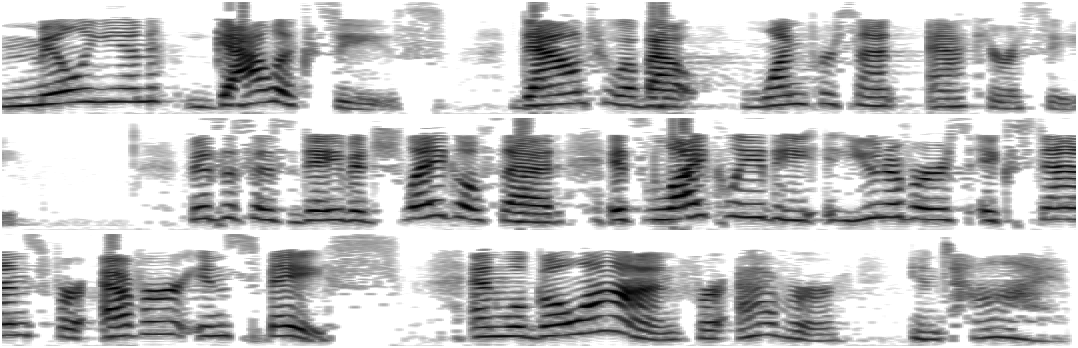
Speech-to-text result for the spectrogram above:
million galaxies down to about 1% accuracy. Physicist David Schlegel said, It's likely the universe extends forever in space and will go on forever in time.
